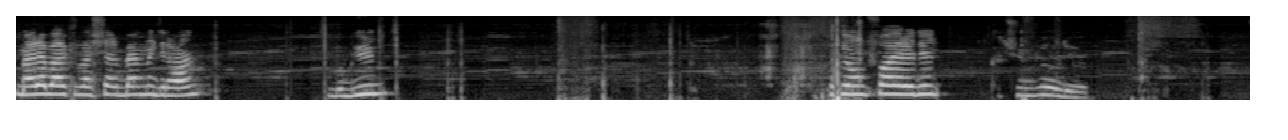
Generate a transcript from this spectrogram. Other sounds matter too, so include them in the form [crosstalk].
Merhaba arkadaşlar ben Medirhan. Bugün Pokemon Fire'den kaçıncı oluyor?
